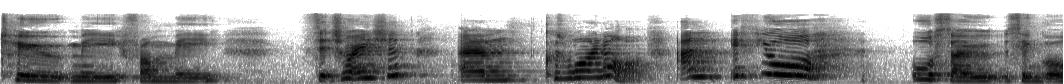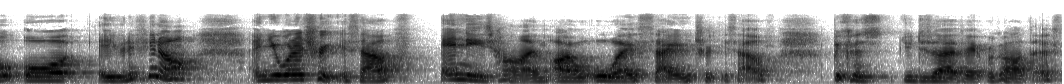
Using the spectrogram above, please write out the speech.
to me from me situation. Um, cause why not? And if you're also single or even if you're not and you want to treat yourself anytime I will always say treat yourself because you deserve it regardless.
